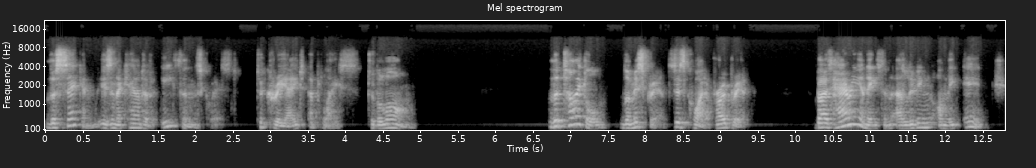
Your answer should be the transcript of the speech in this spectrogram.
The second is an account of Ethan's quest to create a place to belong. The title, The Miscreants, is quite appropriate. Both Harry and Ethan are living on the edge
